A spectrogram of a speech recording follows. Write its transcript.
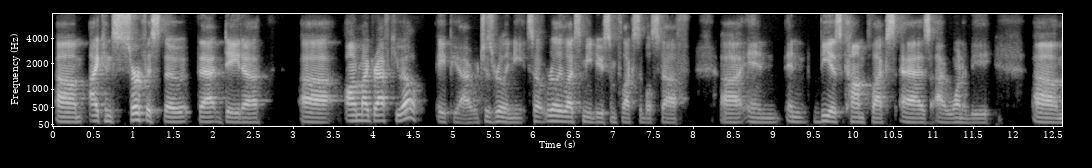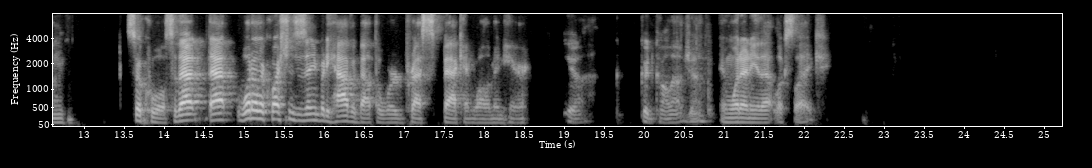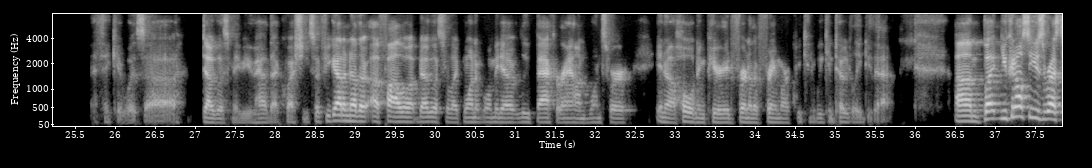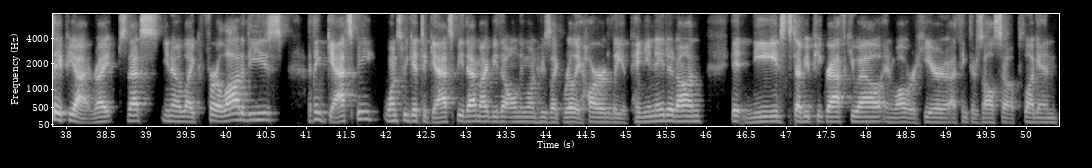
um, I can surface the, that data uh, on my GraphQL API, which is really neat. So it really lets me do some flexible stuff uh, and, and be as complex as I want to be. Um, so cool. So that that what other questions does anybody have about the WordPress backend while I'm in here? Yeah. Good call out, Jeff. And what any of that looks like. I think it was uh Douglas, maybe you had that question. So if you got another a follow-up, Douglas, or like want, want me to loop back around once we're in a holding period for another framework, we can we can totally do that. Um, but you can also use the REST API, right? So that's you know like for a lot of these, I think Gatsby, once we get to Gatsby, that might be the only one who's like really hardly opinionated on it needs WP GraphQL. And while we're here, I think there's also a plugin,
